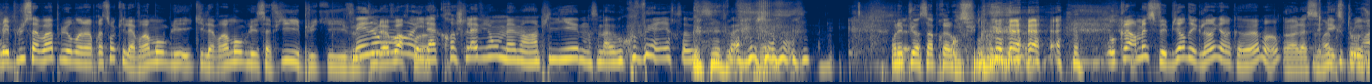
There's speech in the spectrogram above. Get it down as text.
Mais plus ça va, plus on a l'impression qu'il a vraiment oublié, qu'il a vraiment oublié sa fille et puis qu'il veut Mais plus non, la voir. Quoi. il accroche l'avion même à un pilier. Moi, ça m'a beaucoup fait rire, ça aussi. quoi. On est plus à ça près dans ce film. Donc l'armée se fait bien des glingues hein, quand même. hein. Voilà, c'est Ouais, explosion.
